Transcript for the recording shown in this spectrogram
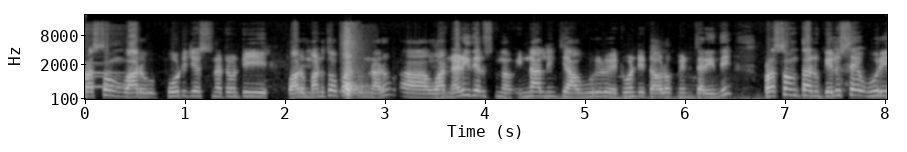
ప్రస్తుతం వారు పోటీ చేస్తున్నటువంటి వారు మనతో పాటు ఉన్నారు. వారిని అడిగి తెలుసుకుందాం. ఇన్నాళ్ళ నుంచి ఆ ఊరిలో ఎటువంటి డెవలప్మెంట్ జరిగింది? ప్రస్తుతం తను గెలిస్తే ఊరి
